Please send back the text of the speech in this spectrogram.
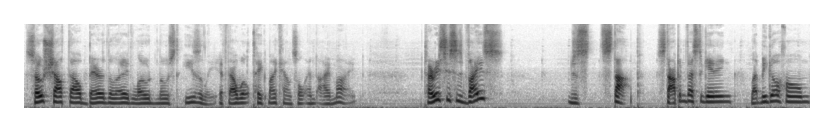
So shalt thou bear the load most easily, if thou wilt take my counsel and I mine. Tiresias' advice just stop. Stop investigating. Let me go home.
